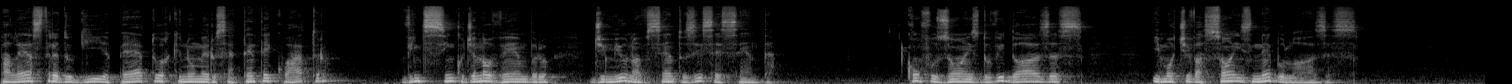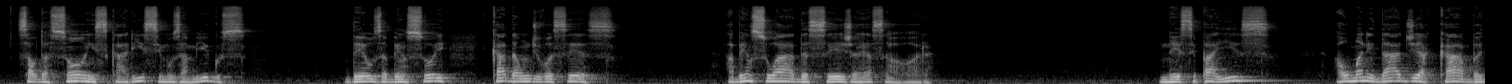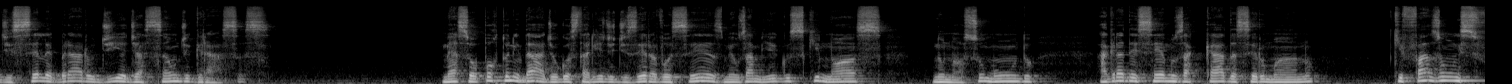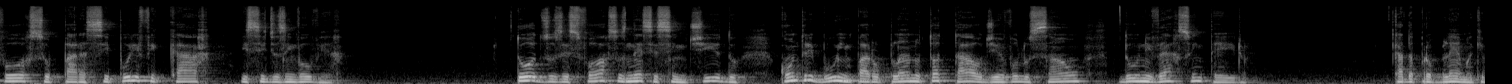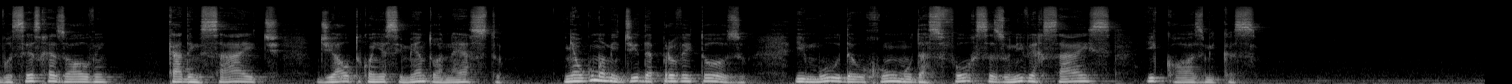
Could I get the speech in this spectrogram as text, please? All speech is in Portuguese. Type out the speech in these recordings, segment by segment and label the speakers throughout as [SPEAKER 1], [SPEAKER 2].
[SPEAKER 1] Palestra do Guia Petwork número 74, 25 de novembro de 1960. Confusões duvidosas e motivações nebulosas. Saudações, caríssimos amigos. Deus abençoe cada um de vocês. Abençoada seja essa hora. Nesse país, a humanidade acaba de celebrar o Dia de Ação de Graças. Nessa oportunidade, eu gostaria de dizer a vocês, meus amigos, que nós, no nosso mundo, agradecemos a cada ser humano que faz um esforço para se purificar e se desenvolver. Todos os esforços nesse sentido contribuem para o plano total de evolução do universo inteiro cada problema que vocês resolvem, cada insight de autoconhecimento honesto, em alguma medida é proveitoso e muda o rumo das forças universais e cósmicas.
